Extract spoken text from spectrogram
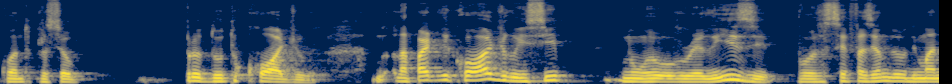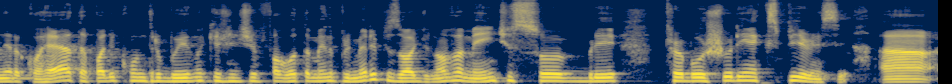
quanto para o seu produto código. Na parte de código em si, no release, você fazendo de maneira correta, pode contribuir no que a gente falou também no primeiro episódio, novamente, sobre troubleshooting experience. A,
